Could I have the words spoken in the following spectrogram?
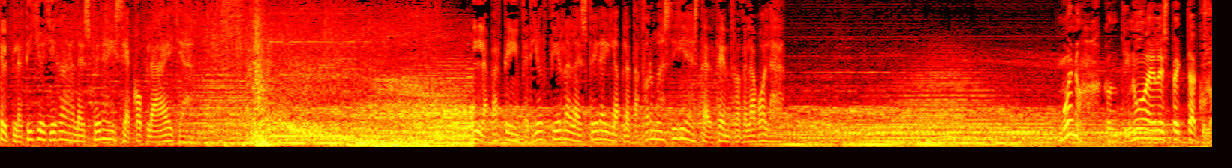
El platillo llega a la esfera y se acopla a ella. La parte inferior cierra la esfera y la plataforma sigue hasta el centro de la bola. Bueno, continúa el espectáculo.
